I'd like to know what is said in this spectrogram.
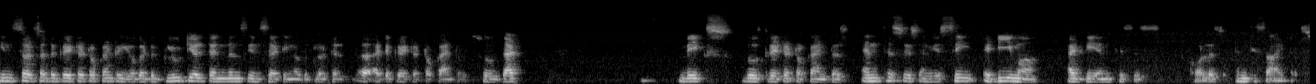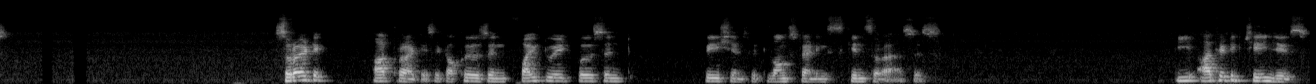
inserts at the greater trochanter? You've got the gluteal tendons inserting of the gluteal uh, at the greater trochanter. So that makes those greater trochanters enthesis, and we're seeing edema at the enthesis called as enthesitis. Psoriatic arthritis, it occurs in 5 to 8% patients with long-standing skin psoriasis. The arthritic changes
